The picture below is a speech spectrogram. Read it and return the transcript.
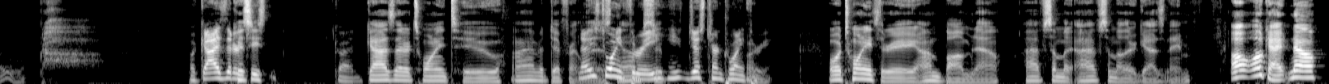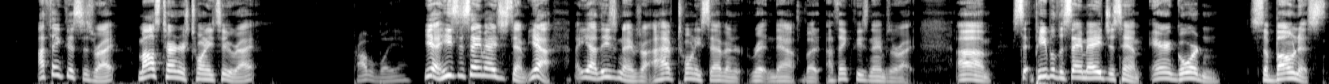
oh. But guys that are he's go ahead. guys that are 22. I have a different. No, he's list. I'm 23. super- He just turned 23. Or 23. I'm bummed now. I have some I have some other guy's name. Oh, okay. No. I think this is right. Miles Turner's 22, right? Probably, yeah. Yeah, he's the same age as him. Yeah. Yeah, these are names right. I have 27 written down, but I think these names are right. Um people the same age as him. Aaron Gordon, Sabonis,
